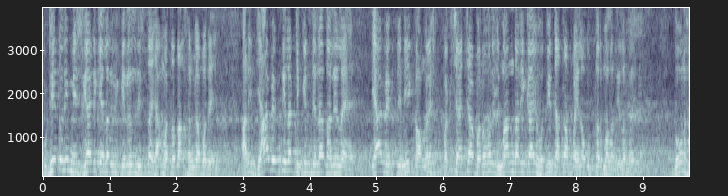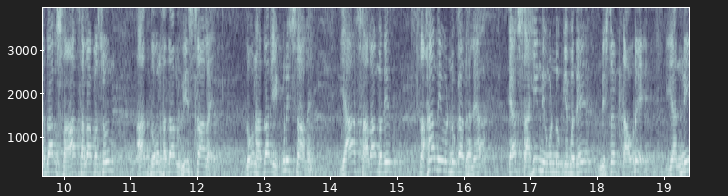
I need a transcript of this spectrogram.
कुठेतरी मिसगाईड केलं गेलेलं दिसतं ह्या मतदारसंघामध्ये. आणि ज्या व्यक्तीला तिकीट देण्यात आलेलं आहे त्या व्यक्तीने काँग्रेस पक्षाच्या बरोबर इमानदारी काय होती त्याचा पहिला उत्तर मला दिलं पाहिजे. दोन हजार सहा सालापासून आज दोन हजार वीस साल आहे दोन हजार एकोणीस साल आहे. या सालामध्ये सहा निवडणुका झाल्या. त्या सहाही निवडणुकीमध्ये मिस्टर टावरे यांनी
